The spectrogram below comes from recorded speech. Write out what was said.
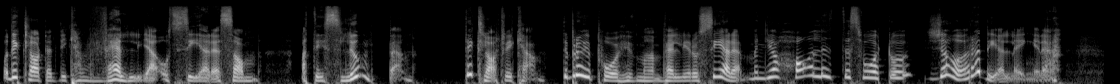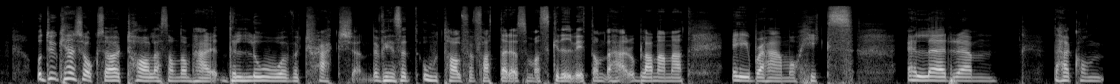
Och det är klart att vi kan välja att se det som att det är slumpen. Det är klart vi kan. Det beror ju på hur man väljer att se det, men jag har lite svårt att göra det längre. Och du kanske också har hört talas om de här The Law of Attraction. Det finns ett otal författare som har skrivit om det här och bland annat Abraham och Hicks. Eller um, det här kom,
